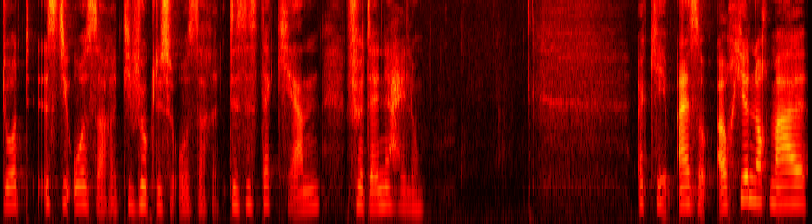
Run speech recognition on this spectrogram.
Dort ist die Ursache, die wirkliche Ursache. Das ist der Kern für deine Heilung. Okay, also auch hier nochmal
